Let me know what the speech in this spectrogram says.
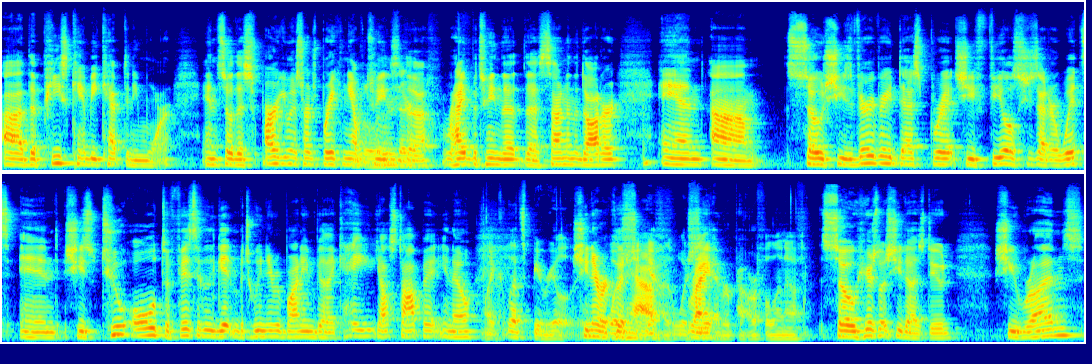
Uh, the peace can't be kept anymore, and so this argument starts breaking out between loser. the right between the the son and the daughter, and um, so she's very very desperate. She feels she's at her wits end. She's too old to physically get in between everybody and be like, "Hey, y'all stop it," you know. Like, let's be real. She never Was could she- have, yeah, was right. she ever powerful enough? So here's what she does, dude. She runs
